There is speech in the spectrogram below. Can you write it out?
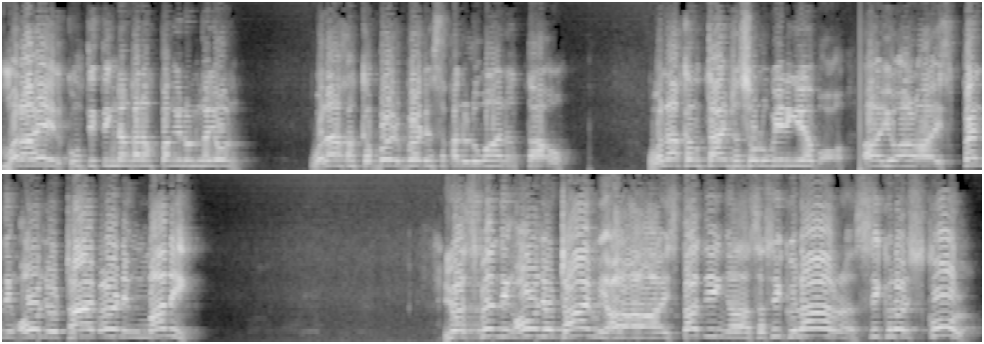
Marahil, kung titingnan ka ng Panginoon ngayon, wala kang kaburden sa kaluluwa ng tao. Wala kang time sa soul winning. You, have, uh, you are uh, spending all your time earning money. You are spending all your time uh, studying uh, sa secular, secular school.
